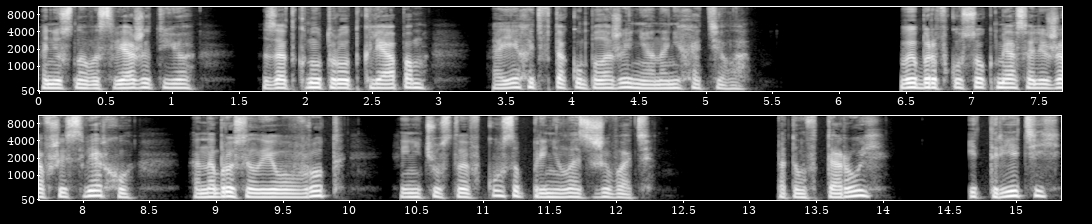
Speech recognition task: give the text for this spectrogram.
они снова свяжут ее, заткнут рот кляпом, а ехать в таком положении она не хотела. Выбрав кусок мяса, лежавший сверху, она бросила его в рот и, не чувствуя вкуса, принялась жевать. Потом второй и третий.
